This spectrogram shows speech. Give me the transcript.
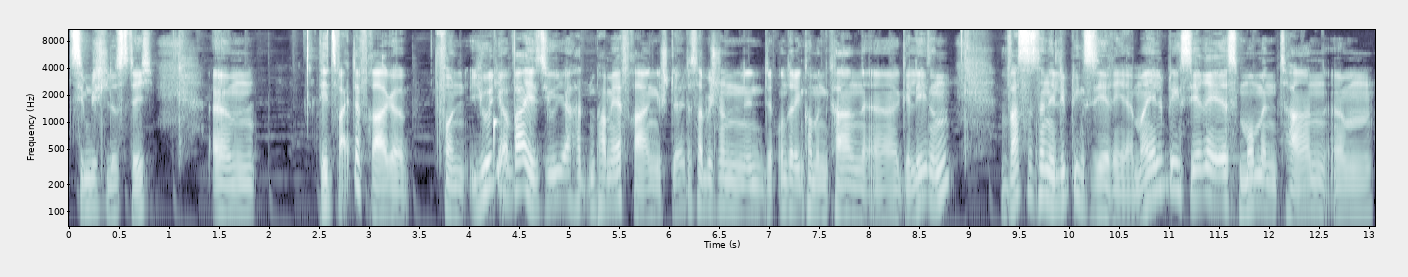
ziemlich lustig. Ähm, die zweite Frage von Julia Weiß. Julia hat ein paar mehr Fragen gestellt. Das habe ich schon in, unter den Kommentaren äh, gelesen. Was ist deine Lieblingsserie? Meine Lieblingsserie ist momentan... Ähm,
